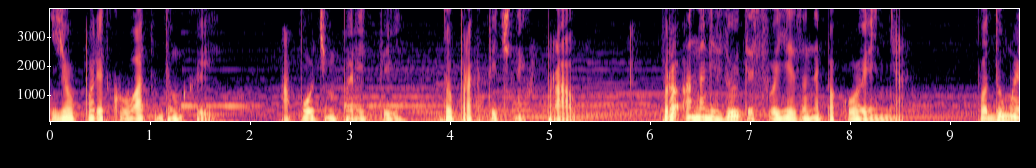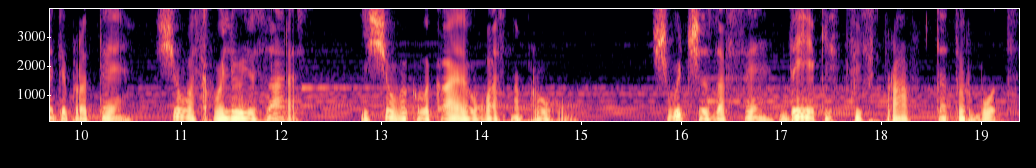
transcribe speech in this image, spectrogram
і упорядкувати думки, а потім перейти до практичних вправ. Проаналізуйте своє занепокоєння, подумайте про те, що вас хвилює зараз і що викликає у вас напругу. Швидше за все, деякі з цих справ та турбот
